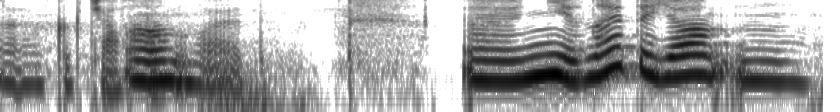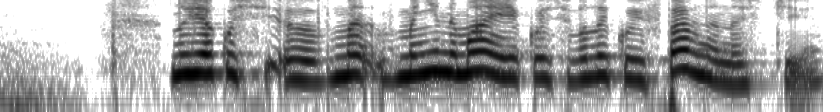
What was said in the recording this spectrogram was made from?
Як часто а, буває? Е, ні, знаєте, я ну якось е, в мені немає якоїсь великої впевненості.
